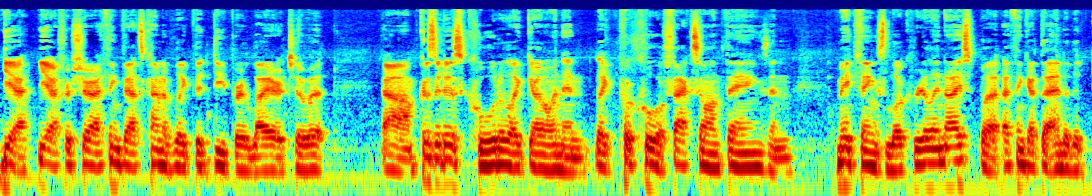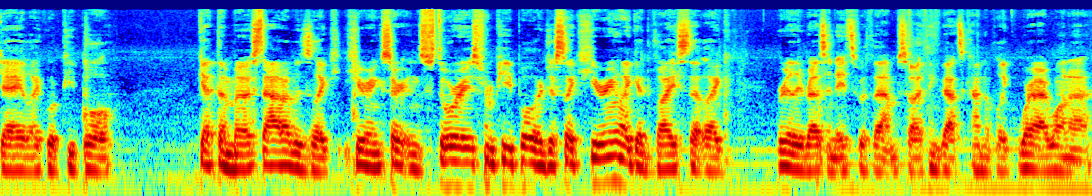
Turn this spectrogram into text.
Yeah, yeah, for sure. I think that's kind of like the deeper layer to it, because um, it is cool to like go in and like put cool effects on things and make things look really nice. But I think at the end of the day, like what people get the most out of is like hearing certain stories from people or just like hearing like advice that like really resonates with them. So I think that's kind of like where I want to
